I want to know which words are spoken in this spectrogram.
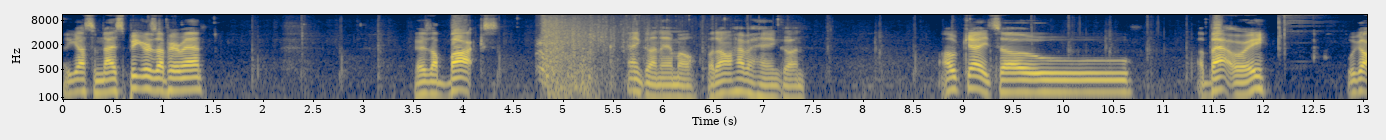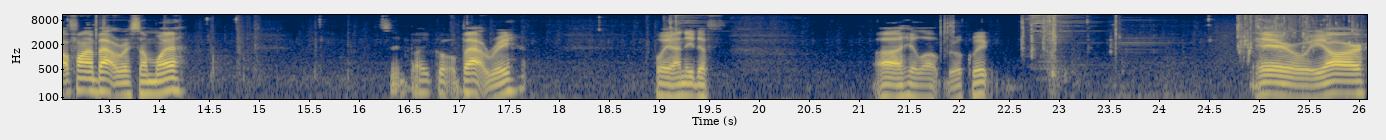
You got some nice speakers up here, man. There's a box. Handgun ammo, but I don't have a handgun. Okay, so... A battery. We gotta find a battery somewhere. Has anybody got a battery? Wait, I need to uh, heal up real quick. There we are.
